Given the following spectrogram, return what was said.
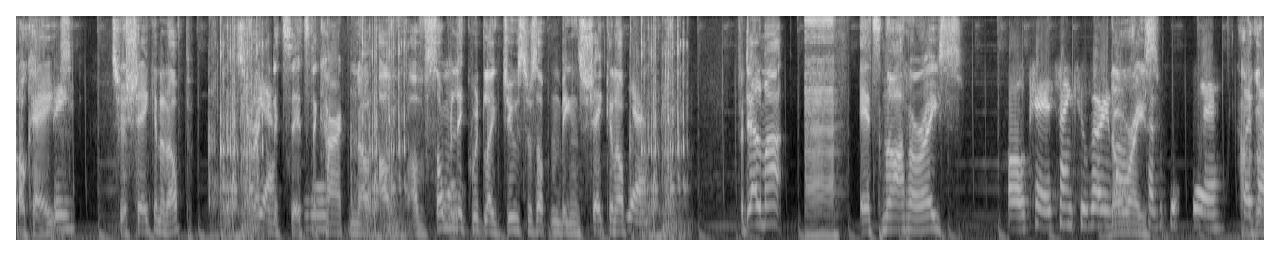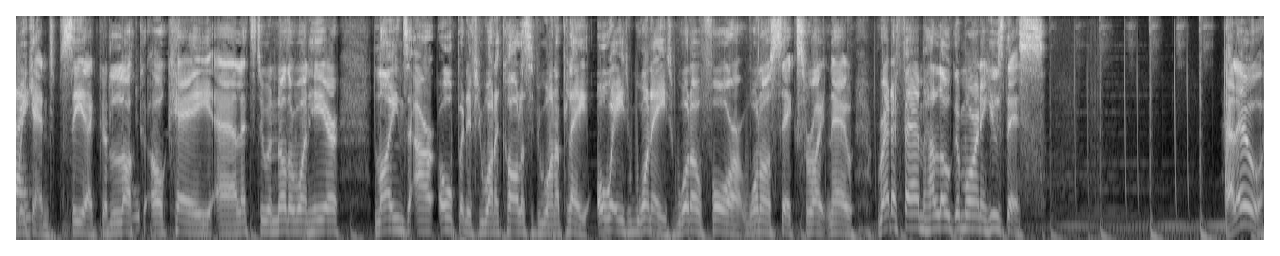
Okay, so you're shaking it up. So Yeah. it's, it's the carton of, of, of some Yeah. liquid like juice or something being shaken up. Yeah. Fidelma, it's not all right. Okay, thank you very No much. worries. Have a good day. Have a good weekend. See ya. Good luck. Okay, uh, let's do another one here. Lines are open if you want to call us, if you want to play. 0818 104 106 right now. Red FM, hello, good morning. Who's this? Hello.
